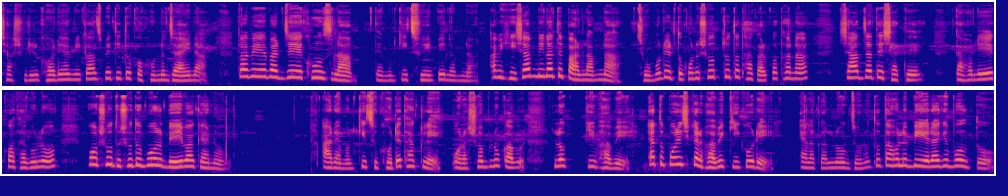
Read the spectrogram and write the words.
শাশুড়ির ঘরে আমি কাজ ব্যতীত কখনো যাই না, তবে এবার যে খুঁজলাম তেমন কিছুই পেলাম না। আমি হিসাব মিলাতে পারলাম না, ঝুমুরের তো কোনো শত্রুতা থাকার কথা না সাজ্জাতের সাথে। তাহলে এ কথাগুলো ও শুধু শুধু বলবেই বা কেন? আর এমন কিছু ঘটে থাকলে ওরা সব লোক লোক কীভাবে? এত পরিষ্কারভাবে কি করে? এলাকার লোকজনও তো তাহলে বিয়ের আগে বলতো।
